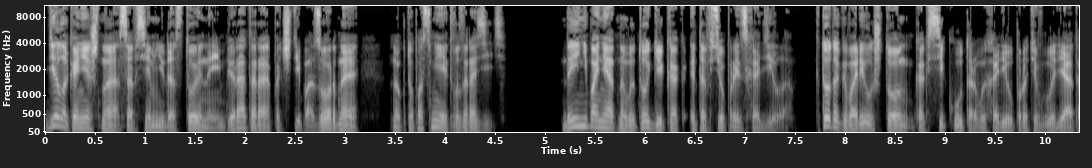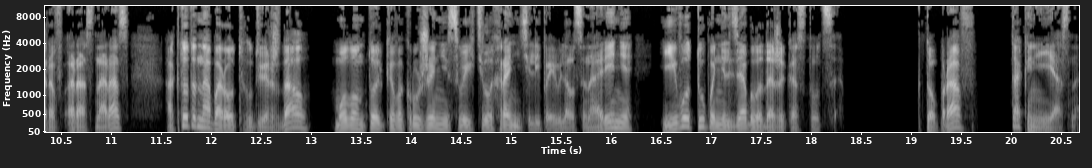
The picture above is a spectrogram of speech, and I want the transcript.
Дело, конечно, совсем недостойное императора, почти позорное, но кто посмеет возразить? Да и непонятно в итоге, как это все происходило. Кто-то говорил, что он как секутор выходил против гладиаторов раз на раз, а кто-то, наоборот, утверждал, мол, он только в окружении своих телохранителей появлялся на арене, и его тупо нельзя было даже коснуться. Кто прав, так и не ясно.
